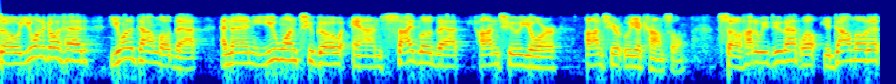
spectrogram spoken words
So you want to go ahead, you want to download that, and then you want to go and sideload that onto your onto your Ouya console. So how do we do that? Well, you download it,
